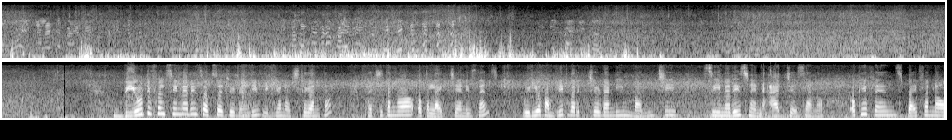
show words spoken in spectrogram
అమ్మో ఎక్కాలంటే భయం వేస్తుంది ఎక్కాలంటే కూడా భయం వేస్తుంది నీకు భయం వేస్తుంది బ్యూటిఫుల్ సీనరీస్ ఒకసారి చూడండి. వీడియో నచ్చితే కనుక ఖచ్చితంగా ఒక లైక్ చేయండి ఫ్రెండ్స్. వీడియో కంప్లీట్ వరకు చూడండి. మంచి సీనరీస్ నేను యాడ్ చేశాను. Okay friends bye for now.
